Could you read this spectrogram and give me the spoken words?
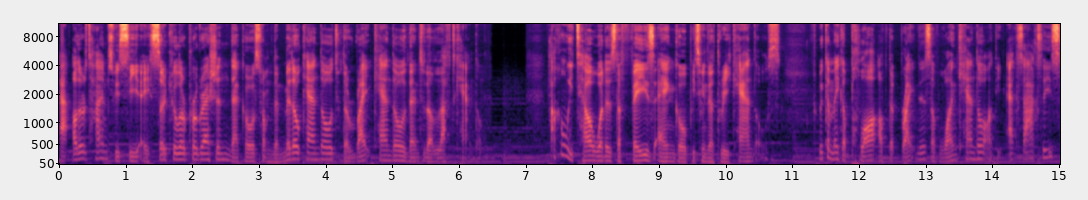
At other times, we see a circular progression that goes from the middle candle to the right candle, then to the left candle. How can we tell what is the phase angle between the three candles? We can make a plot of the brightness of one candle on the x-axis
